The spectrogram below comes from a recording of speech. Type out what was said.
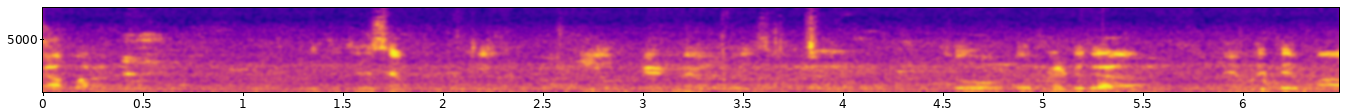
వ్యాపారాన్ని అభివృద్ధి చేశాం. ఈ ట్రేడ్ ఏడు ఈ సంవత్సరం. సో డెఫినెట్గా మేమైతే మా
